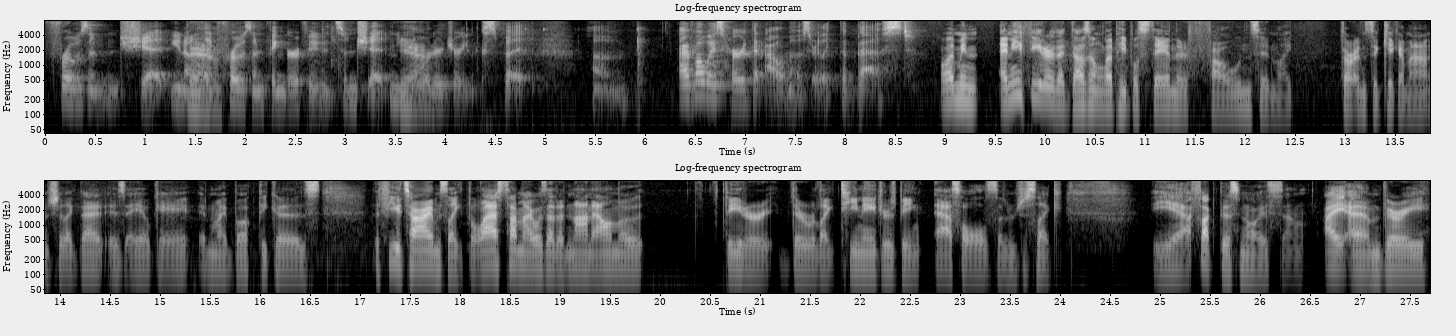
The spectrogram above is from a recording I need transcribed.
frozen shit, you know, Yeah. like frozen finger foods and shit, and you Yeah. could order drinks. But um, I've always heard that Alamos are like the best. Well, I mean, any theater that doesn't let people stay on their phones and like threatens to kick them out and shit like that is a okay in my book because the few times, like the last time I was at a non Alamo theater, there were like teenagers being assholes, and I'm just like, yeah, fuck this noise. So I am very,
